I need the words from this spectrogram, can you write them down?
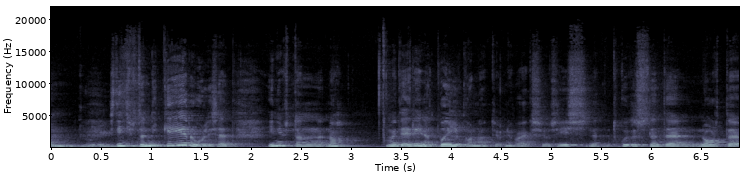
on mm, -hmm. sest inimesed on nii keerulised, inimesed on noh, ma ei tea, erinevad põlvkonnad ju nagu, eks ju, siis need, kuidas nende noorte,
